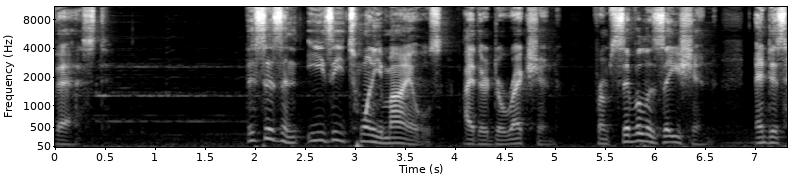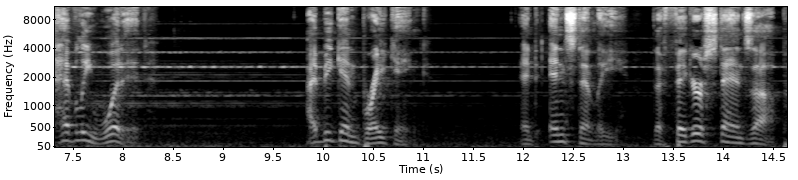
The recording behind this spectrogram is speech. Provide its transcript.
vest. This is an easy 20 miles either direction from civilization and is heavily wooded. I begin braking, and instantly the figure stands up,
